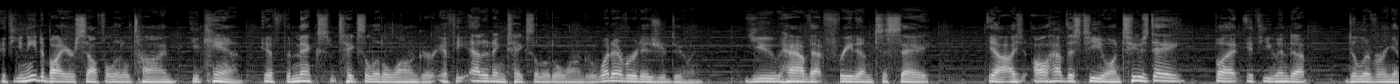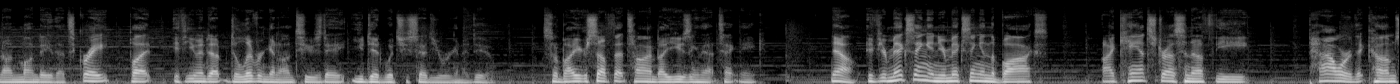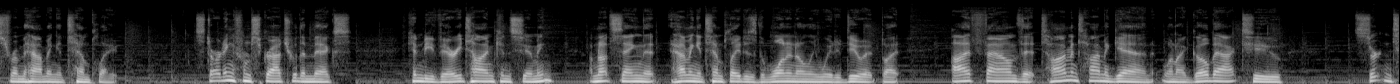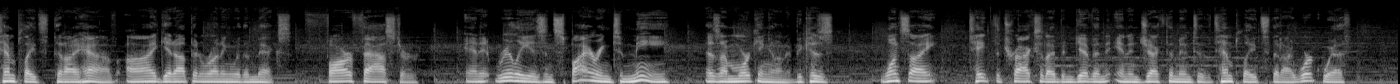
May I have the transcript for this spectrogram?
if you need to buy yourself a little time, you can. If the mix takes a little longer, if the editing takes a little longer, whatever it is you're doing, you have that freedom to say, yeah, I, I'll have this to you on Tuesday, but if you end up delivering it on Monday, that's great. But if you end up delivering it on Tuesday, you did what you said you were going to do. So buy yourself that time by using that technique. Now, if you're mixing and you're mixing in the box, I can't stress enough the power that comes from having a template. Starting from scratch with a mix can be very time consuming. I'm not saying that having a template is the one and only way to do it, but I've found that time and time again, when I go back to certain templates that I have, I get up and running with a mix far faster. And it really is inspiring to me as I'm working on it because once I take the tracks that I've been given and inject them into the templates that I work with,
